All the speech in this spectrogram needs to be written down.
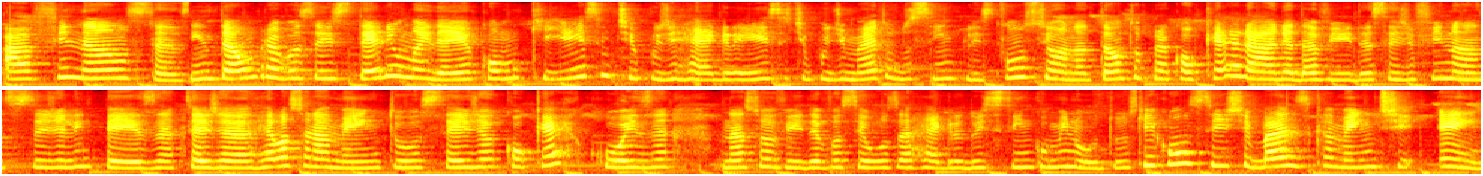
a finanças, então para vocês terem uma ideia como que esse tipo de regra esse tipo de método simples funciona tanto para qualquer área da vida, seja finanças, seja limpeza, seja relacionamento, seja qualquer coisa na sua vida, você usa a regra dos 5 minutos, que consiste basicamente em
